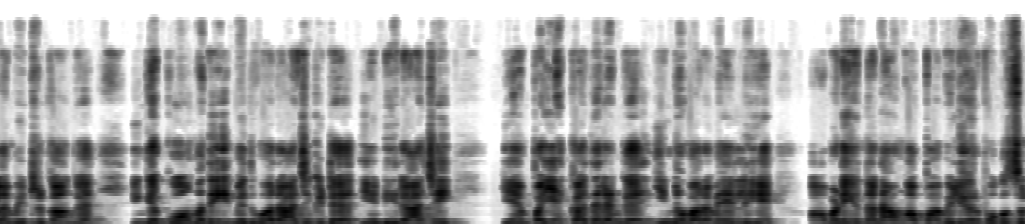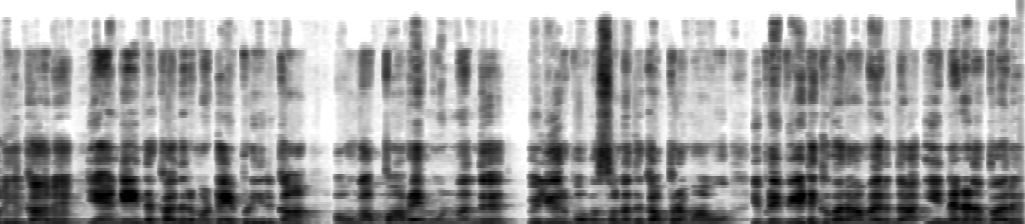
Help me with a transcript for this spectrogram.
கிளம்பிட்டு இருக்காங்க இங்கே கோமதி மெதுவாக ராஜிக்கிட்ட ஏண்டி ராஜி என் பையன் கதிரங்க இன்னும் வரவே இல்லையே. அவனையும் தானே அவங்க அப்பா வெளியூர் போக சொல்லியிருக்காரு. ஏண்டி இந்த கதிர் மட்டும் இப்படி இருக்கான்? அவங்க அப்பாவே முன் வந்து வெளியூர் போக சொன்னதுக்கு அப்புறமாவும் இப்படி வீட்டுக்கு வராமல் இருந்தா என்ன நினைப்பாரு?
